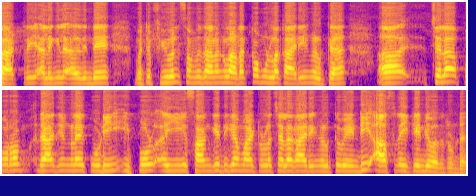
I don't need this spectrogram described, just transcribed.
ബാറ്ററി അല്ലെങ്കിൽ അതിന്റെ മറ്റു ഫ്യൂവൽ സംവിധാനങ്ങൾ അടക്കമുള്ള കാര്യങ്ങൾക്ക് ചില പുറം രാജ്യങ്ങളെ കൂടി ഇപ്പോൾ ഈ സാങ്കേതികമായിട്ടുള്ള ചില കാര്യങ്ങൾക്ക് വേണ്ടി ആശ്രയിക്കേണ്ടി വന്നിട്ടുണ്ട്.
